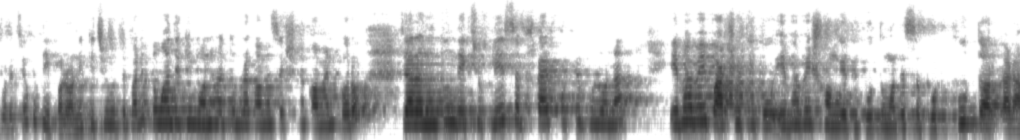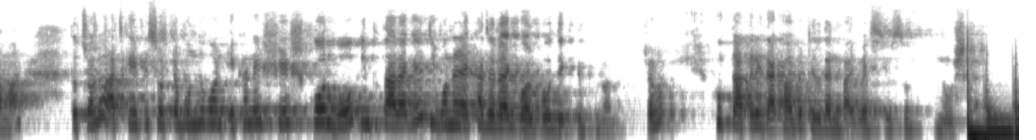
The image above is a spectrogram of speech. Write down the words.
করেছে, হতেই পারে। অনেক কিছু হতে পারে। তোমাদের কি মনে হয় তোমরা কমেন্ট সেকশনে কমেন্ট করো। যারা নতুন দেখছ প্লিজ সাবস্ক্রাইব করতে ভুলো না। এভাবেই পাশে থেকো, এভাবেই সঙ্গে থেকো। তোমাদের সাপোর্ট খুব দরকার আমার। তো চলো আজকে এপিসোডটা বন্ধুগণ, এখানে শেষ করব, কিন্তু তার আগে জীবনের এক হাজার এক গল্প দেখতে ভুলো না। চলো, খুব তাড়াতাড়ি দেখা হবে। Till then bye bye see you নমস্কার।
